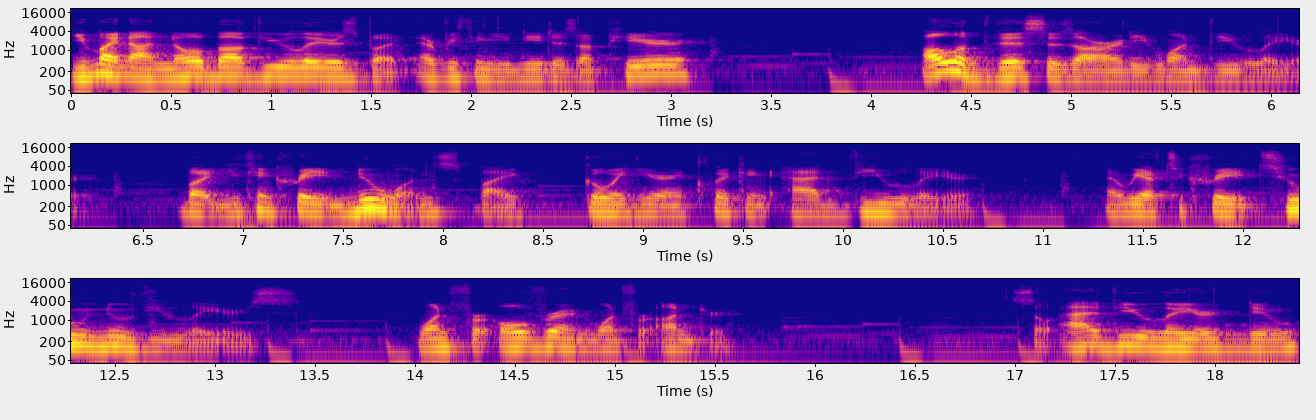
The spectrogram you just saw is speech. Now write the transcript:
you might not know about view layers, but everything you need is up here. All of this is already one view layer, but you can create new ones by going here and clicking add view layer. And we have to create two new view layers, one for over and one for under. So add view layer new,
